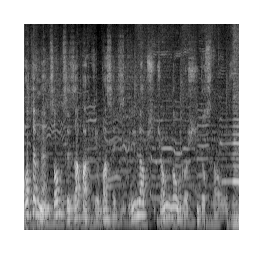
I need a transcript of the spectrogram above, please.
Potem nęcący zapach kiełbasek z grilla przyciągnął gości do good.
